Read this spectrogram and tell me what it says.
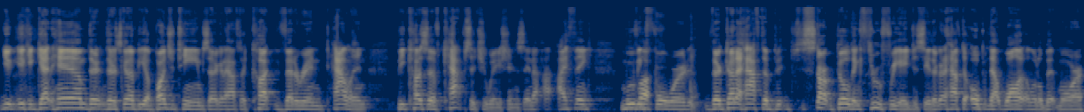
you you could get him. There, there's going to be a bunch of teams that are going to have to cut veteran talent because of cap situations, and I, I think moving Look. forward, they're going to have to b- start building through free agency. They're going to have to open that wallet a little bit more.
